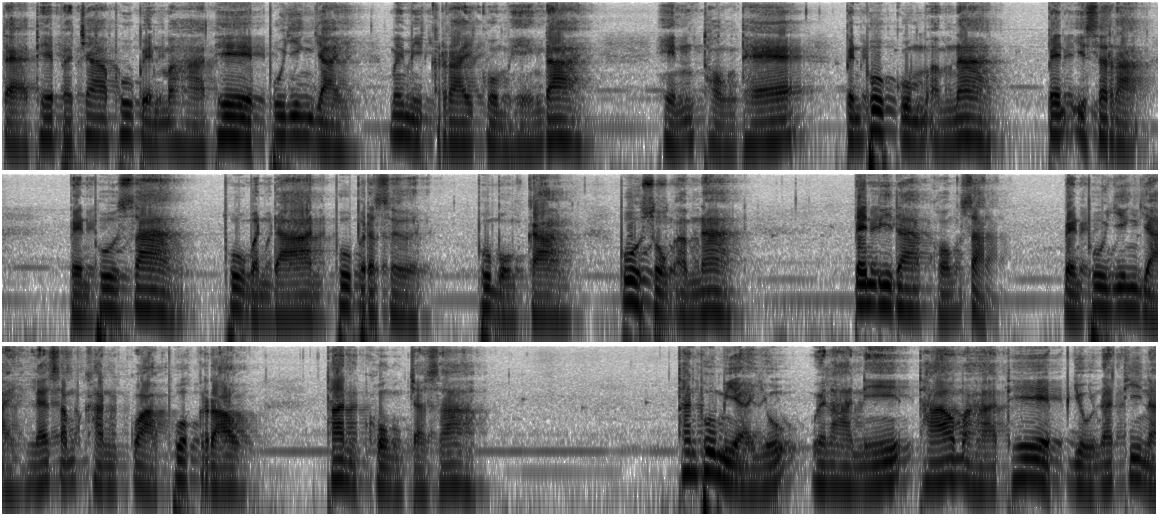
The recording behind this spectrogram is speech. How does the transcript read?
แต่เทพเจ้าผู้เป็นมหาเทพผู้ยิ่งใหญ่ไม่มีใครข่มเหงได้ เห็นท่องแท้เป็นผู้กุมอำนาจ เป็นอิสระ เป็นผู้สร้าง ผู้บันดาล ผู้ประเสริฐ ผู้บงการ ผู้ทรงอำนาจ เป็นบิดาของสัตว์ เป็นผู้ยิ่งใหญ่และสำคัญกว่าพวกเรา ท่านคงจะทราบ ท่านผู้มีอายุเวลานี้เท้ามหาเทพอยู่ณที่ไหน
